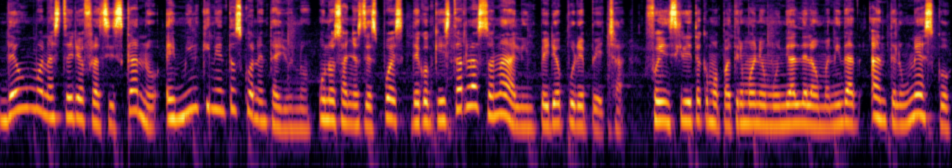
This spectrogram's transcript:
de un monasterio franciscano en 1541, unos años después de conquistar la zona al Imperio Purepecha. Fue inscrito como Patrimonio Mundial de la Humanidad ante la UNESCO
